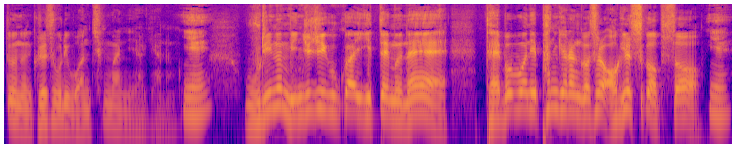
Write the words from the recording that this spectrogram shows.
뜨는 그래서 우리 원칙만 이야기하는 거예요. 예. 우리는 민주주의 국가이기 때문에 대법원이 판결한 것을 어길 수가 없어. 예.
